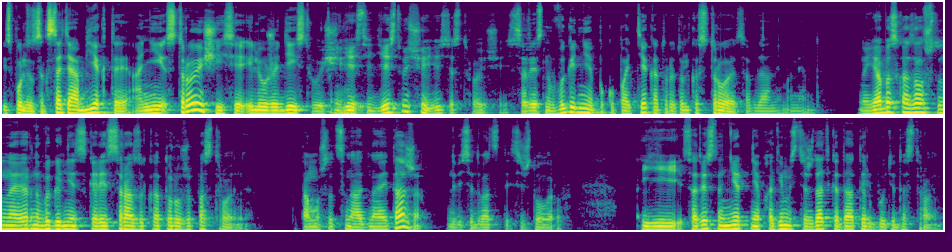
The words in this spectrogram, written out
использоваться. Кстати, объекты, они строящиеся или уже действующие? Есть и действующие, есть и строящиеся. Соответственно, выгоднее покупать те, которые только строятся в данный момент. Но я бы сказал, что, наверное, выгоднее скорее сразу, которые уже построены потому что цена одна и та же, 220 тысяч долларов, и, соответственно, нет необходимости ждать, когда отель будет достроен.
